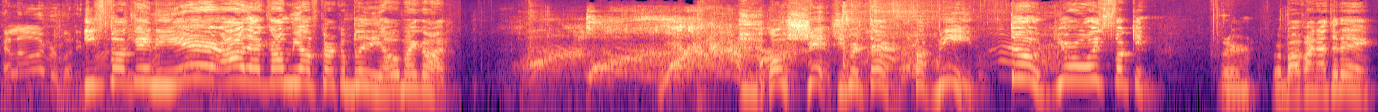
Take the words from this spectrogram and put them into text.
Hello, everybody. He's fucking here. Oh, that got me off guard completely. Oh my god. Oh shit, she's right there. Fuck me. Dude, you're always fucking. Whatever. We're about to find out today.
